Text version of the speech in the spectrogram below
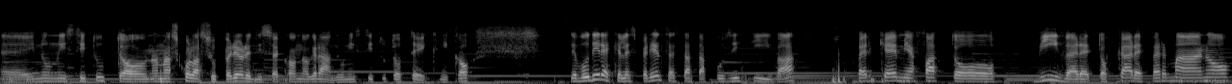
eh, in un istituto, in una scuola superiore di secondo grado, un istituto tecnico. Devo dire che l'esperienza è stata positiva perché mi ha fatto vivere, toccare per mano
